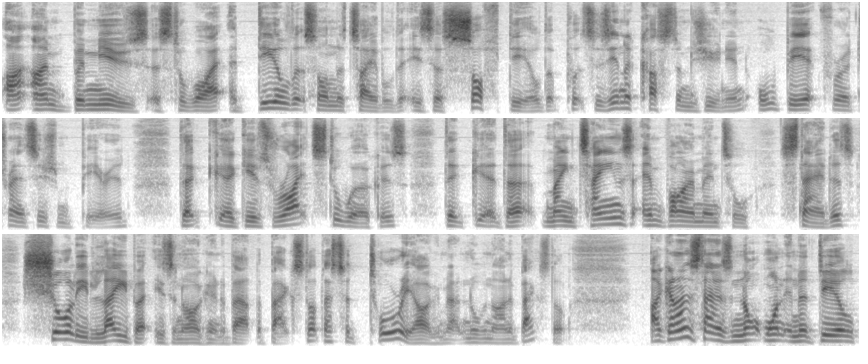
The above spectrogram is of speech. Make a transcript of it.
I, I'm bemused as to why a deal that's on the table that is a soft deal that puts us in a customs union, albeit for a transition period, that uh, gives rights to workers, that, uh, that maintains environmental standards. Surely Labour isn't arguing about the backstop. That's a Tory argument about Northern Ireland backstop. I can understand as not wanting a deal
